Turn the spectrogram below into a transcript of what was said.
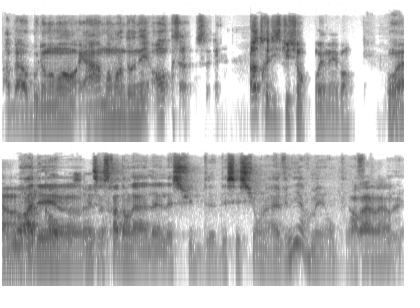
Ah bah au bout d'un moment, à un moment donné, autre discussion. Oui, mais bon. on, aura des, euh, mais ce sera dans la, suite des sessions à venir, mais on pourra, ah faire, des,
